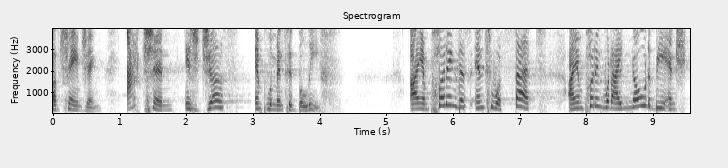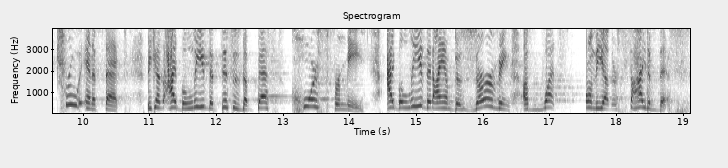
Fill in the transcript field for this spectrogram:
of changing. Action is just implemented belief. I am putting this into effect. I am putting what I know to be in true in effect because I believe that this is the best course for me. I believe that I am deserving of what's on the other side of this.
